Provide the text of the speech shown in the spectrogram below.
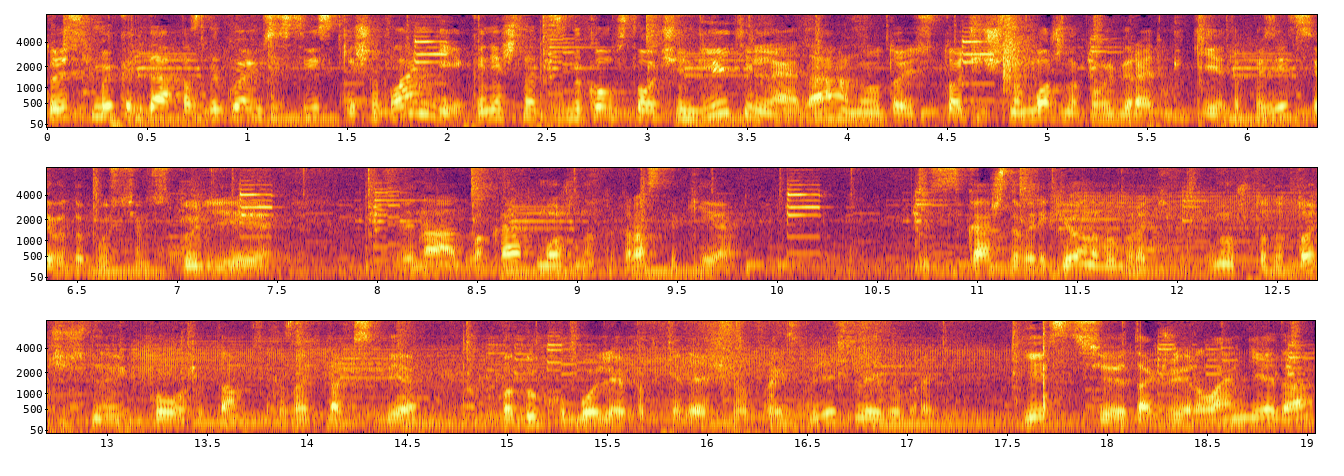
То есть мы, когда познакомимся с виски Шотландии, конечно, это знакомство очень длительное, да, ну, то есть точечно можно повыбирать какие-то позиции, вот, допустим, в студии вина адвокат можно как раз-таки из каждого региона выбрать ну, что-то точечное и какого-то там, сказать так себе, по духу более подходящего производителя и выбрать. Есть э, также Ирландия, да,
